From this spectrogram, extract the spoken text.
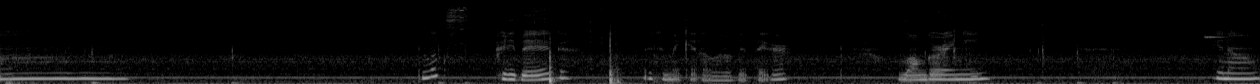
Um, looks pretty big. We can make it a little bit bigger. Longer, I mean. You know.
